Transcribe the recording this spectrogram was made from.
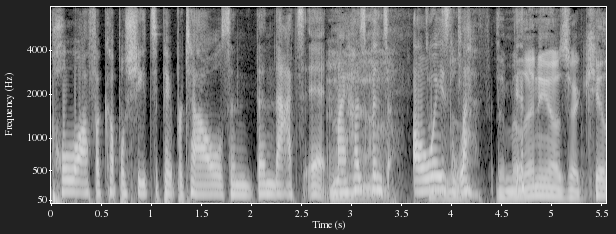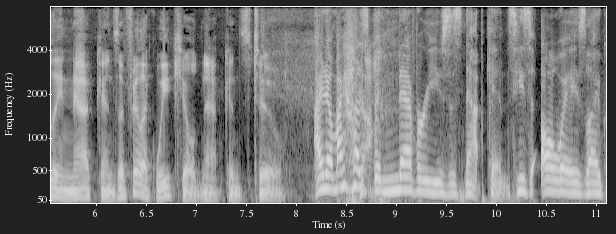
pull off a couple sheets of paper towels and then that's it? My husband's always left. The millennials are killing napkins. I feel like we killed napkins too. I know my husband never uses napkins. He's always like,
